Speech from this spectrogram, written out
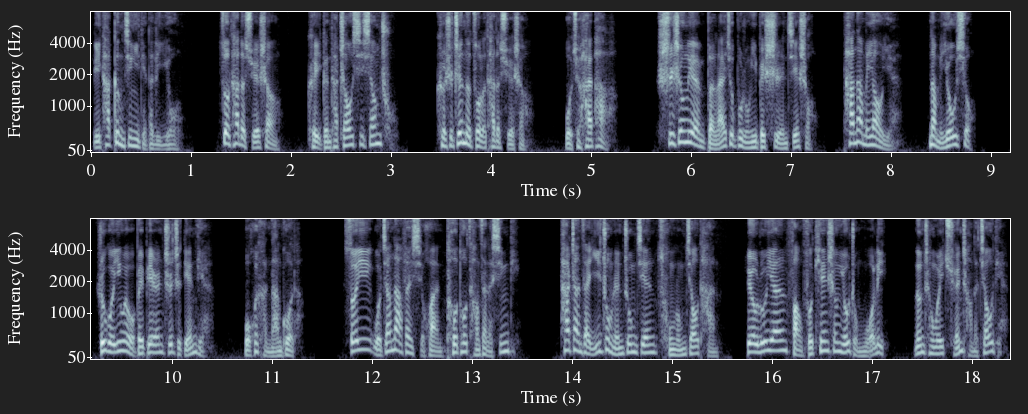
离他更近一点的理由，做他的学生可以跟他朝夕相处。可是真的做了他的学生，我却害怕了。师生恋本来就不容易被世人接受。他那么耀眼，那么优秀，如果因为我被别人指指点点，我会很难过的。所以我将那份喜欢偷偷藏在了心底。他站在一众人中间，从容交谈。柳如烟仿佛天生有种魔力，能成为全场的焦点。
